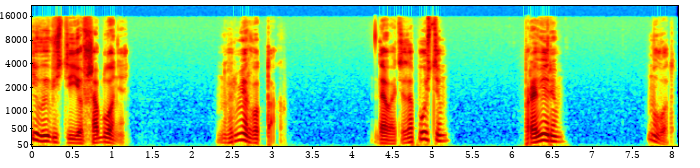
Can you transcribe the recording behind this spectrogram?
и вывести ее в шаблоне. Например, вот так. Давайте запустим, проверим. Ну вот.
